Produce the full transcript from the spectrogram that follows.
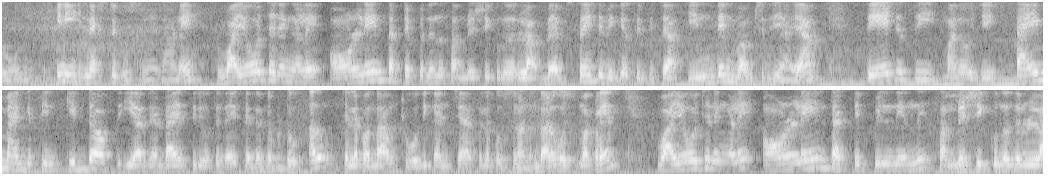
തോന്നുന്നു. ഇനി നെക്സ്റ്റ് ക്വസ്റ്റ്യൻ ഇതാണ്. വയോജനങ്ങളെ ഓൺലൈൻ തട്ടിപ്പിൽ നിന്ന് സംരക്ഷിക്കുന്നതിനുള്ള വെബ്സൈറ്റ് വികസിപ്പിച്ച ഇന്ത്യൻ വംശജിയായ Tejasvi Manoj Time magazine kid of the year രണ്ടായിരത്തി ഇരുപത്തിരണ്ടായി തിരഞ്ഞെടുക്കപ്പെട്ടു. അതും ചിലപ്പോൾ എന്താ ചോദിക്കാൻ ചാൻസ് ഉള്ള ക്വസ്റ്റ്യൻ ആണ്. എന്താണ് ക്വസ്റ്റ്യൻ മക്കളെ? വയോജനങ്ങളെ ഓൺലൈൻ തട്ടിപ്പിൽ നിന്ന് സംരക്ഷിക്കുന്നതിനുള്ള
